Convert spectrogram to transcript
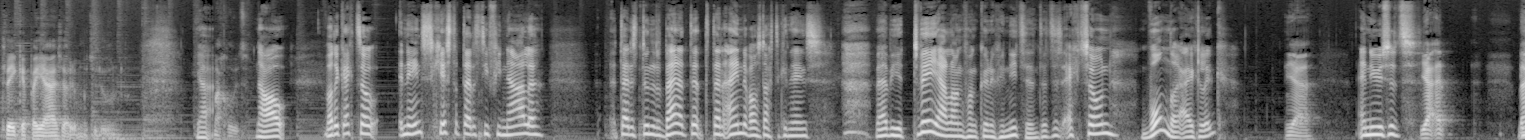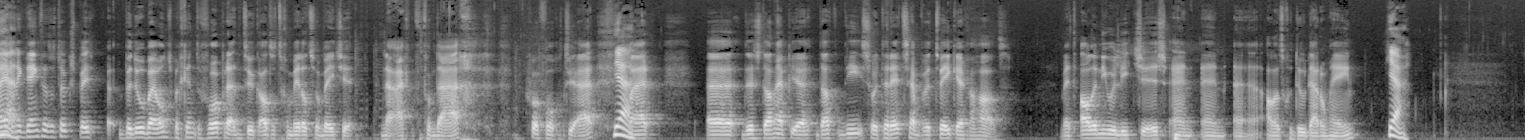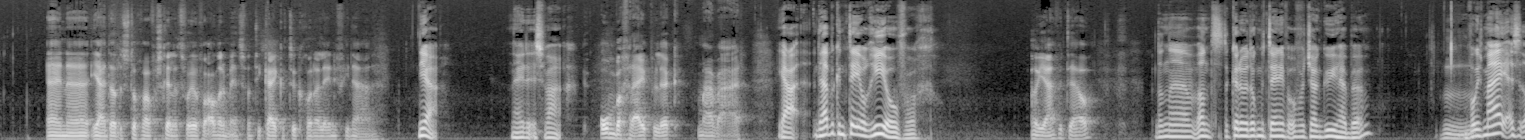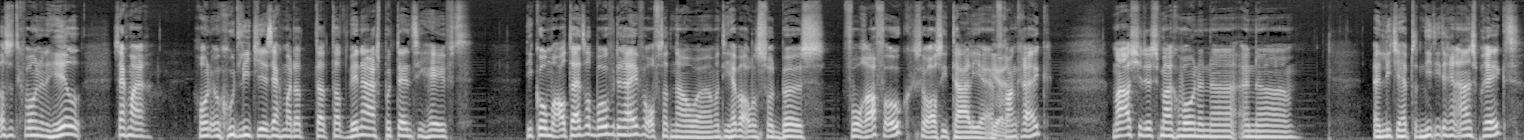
twee keer per jaar zouden moeten doen. ja. Maar goed. Nou, wat ik echt zo ineens gisteren tijdens die finale, tijdens toen het bijna te- ten einde was, dacht ik ineens, we hebben hier twee jaar lang van kunnen genieten. Dat is echt zo'n wonder eigenlijk. Ja. En nu is het, Ja, en... Nou ja, Ja. en ik denk dat het ook... spe- bedoel, bij ons begint de voorpret natuurlijk altijd gemiddeld zo'n beetje... Nou, eigenlijk vandaag. Voor volgend jaar. ja, Maar, eh, dus dan heb je... Dat, die soort rits hebben we twee keer gehad. Met alle nieuwe liedjes en, en eh, al het gedoe daaromheen. ja, En eh, ja, dat is toch wel verschillend voor heel veel andere mensen. Want die kijken natuurlijk gewoon alleen de finale. ja. Nee, dat is waar. Onbegrijpelijk, maar waar. Ja, daar heb ik een theorie over. Oh ja, vertel. Dan, want dan kunnen we het ook meteen even over Django hebben. Hmm. Volgens mij is het als het gewoon een heel, zeg maar, gewoon een goed liedje, zeg maar, dat, dat, dat winnaarspotentie heeft. Die komen altijd wel bovendrijven. Of dat nou, eh, want die hebben al een soort buzz vooraf ook, zoals Italië en. Frankrijk. Maar als je dus maar gewoon een, eh, een, eh, een liedje hebt dat niet iedereen aanspreekt.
